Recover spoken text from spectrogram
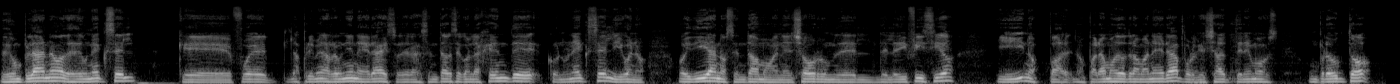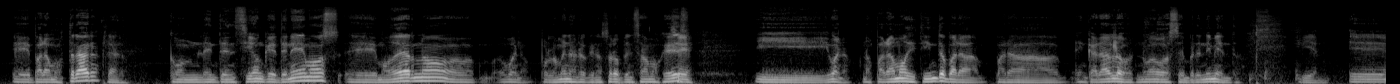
desde un plano, desde un Excel, que fue las primeras reuniones era eso, era sentarse con la gente con un Excel y bueno, hoy día nos sentamos en el showroom del, del edificio y nos, pa- nos paramos de otra manera porque ya tenemos un producto eh, para mostrar Claro. con la intención que tenemos, eh, moderno, o- bueno, por lo menos lo que nosotros pensamos que es. Y bueno, nos paramos distinto para, para encarar los nuevos emprendimientos. Bien. Eh,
